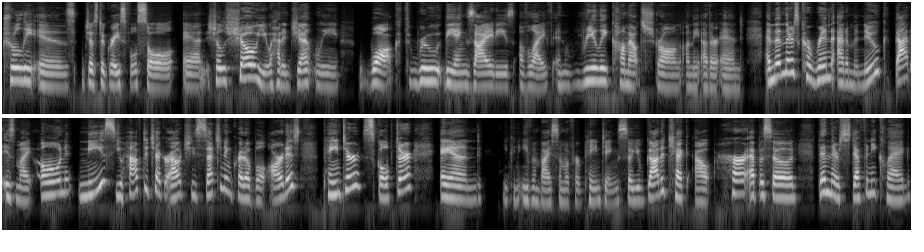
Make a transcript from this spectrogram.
truly is just a graceful soul, and she'll show you how to gently walk through the anxieties of life and really come out strong on the other end. And then there's Corinne Adamanuk. That is my own niece. You have to check her out. She's such an incredible artist, painter, sculptor, and you can even buy some of her paintings. So you've got to check out her episode. Then there's Stephanie Clegg,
